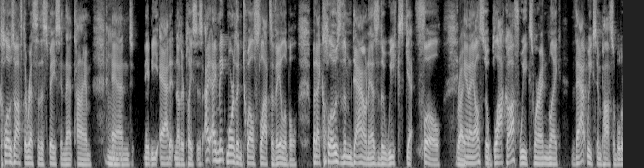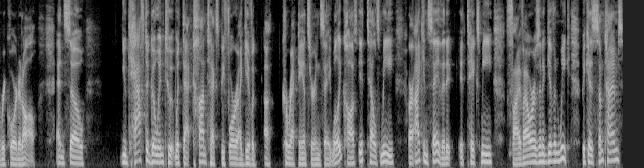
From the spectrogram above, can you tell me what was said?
close off the rest of the space in that time mm. and maybe add it in other places. I, I, make more than 12 slots available, but I close them down as the weeks get full. Right. And I also block off weeks where I'm like, that week's impossible to record at all. And so you have to go into it with that context before I give a, a correct answer and say, well, it costs, it tells me, or I can say that it, it takes me five hours in a given week because sometimes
